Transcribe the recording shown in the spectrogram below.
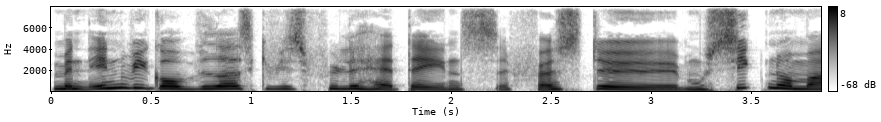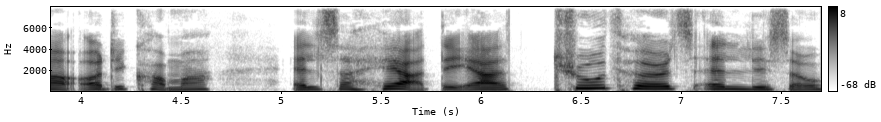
Men inden vi går videre, skal vi selvfølgelig have dagens øh, første øh, musiknummer, og det kommer altså her. Det er Truth Hurts af Lizzo.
